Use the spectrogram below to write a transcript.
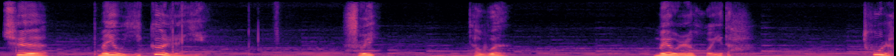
却没有一个人影。谁？他问。没有人回答。突然。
